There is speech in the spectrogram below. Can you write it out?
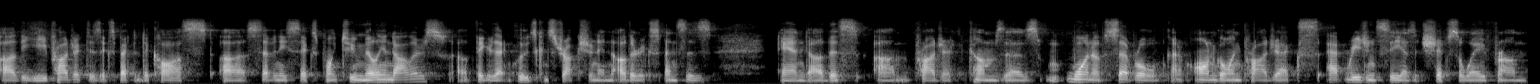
Uh, the project is expected to cost uh, $76.2 million, a figure that includes construction and other expenses. And uh, this um, project comes as one of several kind of ongoing projects at Regency as it shifts away from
